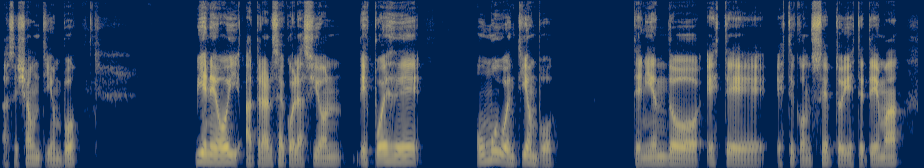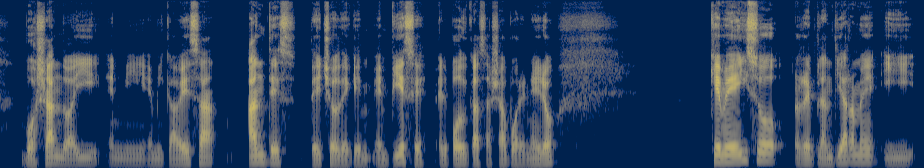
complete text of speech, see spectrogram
hace ya un tiempo, viene hoy a traerse a colación después de un muy buen tiempo teniendo este, este concepto y este tema bollando ahí en mi, en mi cabeza antes, de hecho, de que em, empiece el podcast allá por enero, que me hizo replantearme y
